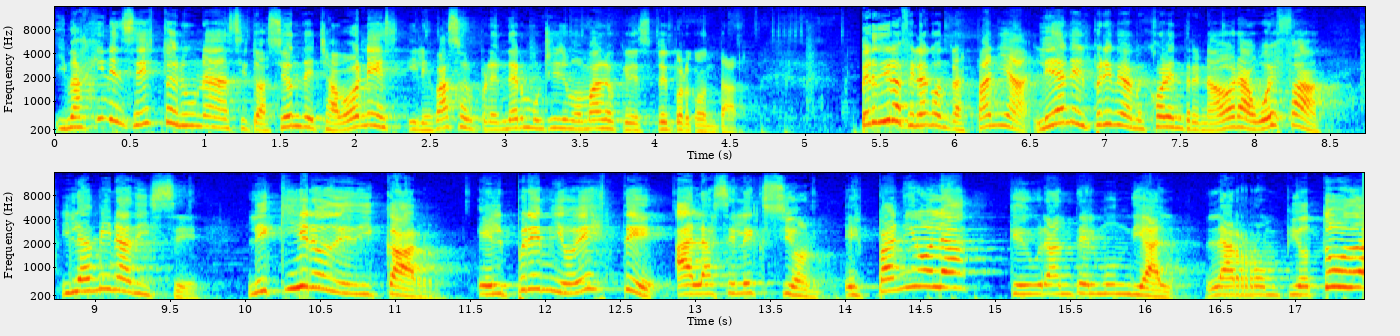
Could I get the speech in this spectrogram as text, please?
Imagínense esto en una situación de chabones y les va a sorprender muchísimo más lo que les estoy por contar. Perdió la final contra España, le dan el premio a mejor entrenadora a UEFA y la mina dice, le quiero dedicar el premio este a la selección española que durante el Mundial la rompió toda,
